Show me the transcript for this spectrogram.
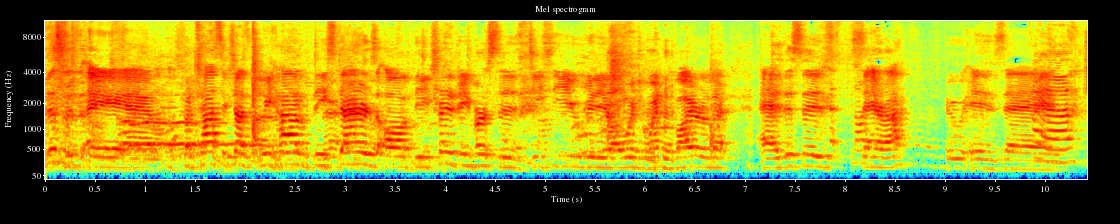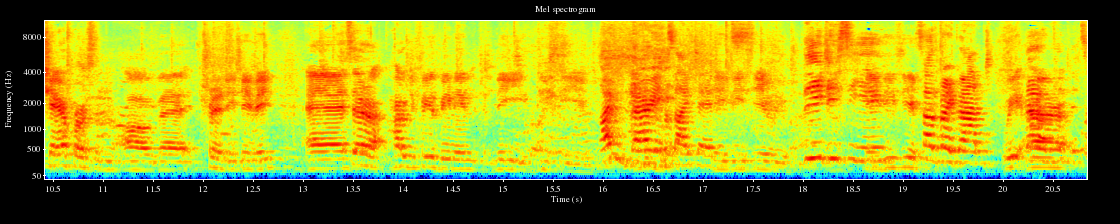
this is a uh, fantastic chance. We have the stars of the Trinity versus DCU video, which went viral. Uh, this is Sarah, who is uh, chairperson of uh, Trinity TV. Uh, Sarah, how do you feel being in the DCU? I'm very The excited. DCU. The DCU. The DCU. Sounds very grand. We No, are. it's-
